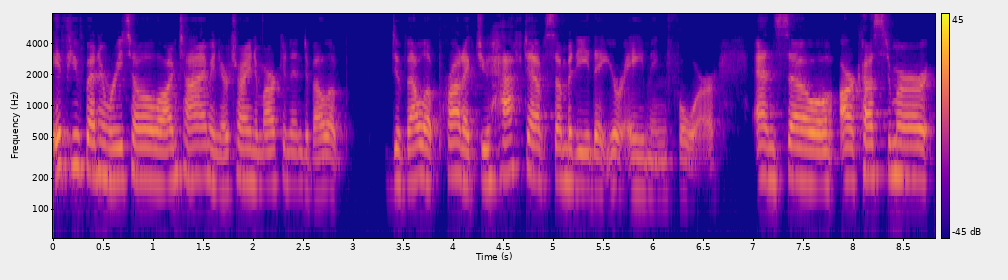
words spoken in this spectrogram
if you've been in retail a long time and you're trying to market and develop develop product, you have to have somebody that you're aiming for. And so our customer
